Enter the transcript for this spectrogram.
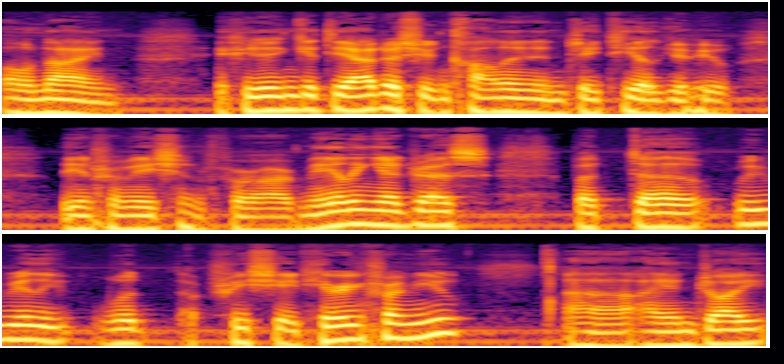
zero nine. If you didn't get the address, you can call in, and JT will give you the information for our mailing address. But uh, we really would appreciate hearing from you. Uh, I enjoy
